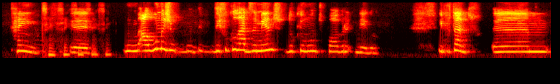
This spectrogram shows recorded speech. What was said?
tem sim, sim, uh, sim, sim, algumas dificuldades a menos do que o um muito pobre negro. E portanto. Um,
